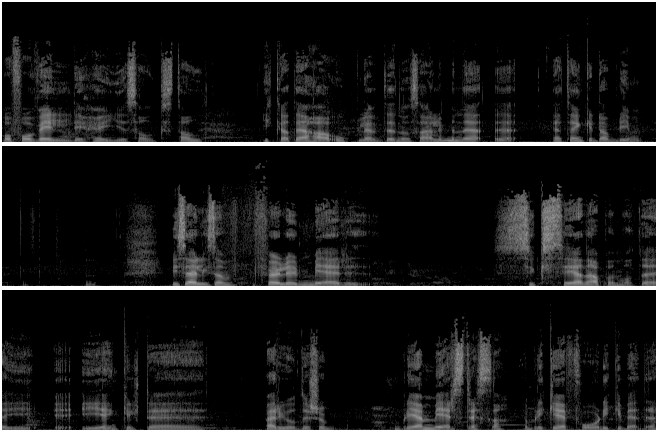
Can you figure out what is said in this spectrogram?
å få veldig høye salgstall. Ikke at jeg har opplevd det noe særlig, men jeg, eh, jeg tenker da blir Hvis jeg liksom føler mer suksess da, på en måte i, i enkelte perioder, så blir jeg mer stressa. Jeg, blir ikke, jeg får det ikke bedre.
